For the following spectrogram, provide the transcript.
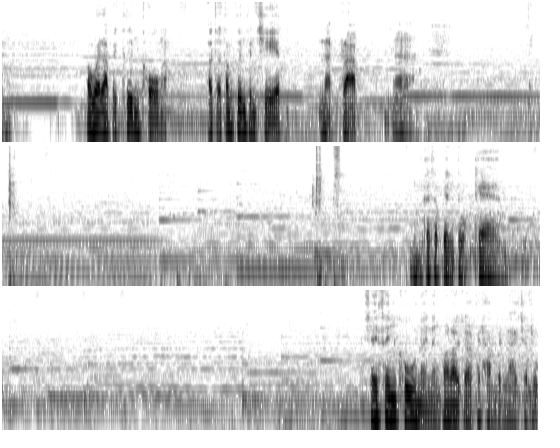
น เพราะเวลาไปขึ้นโครงอะ เราจะต้องขึ้นเป็นเชฟนะครับนะ มันก็จะเป็นตัวแก้ม ใช้เส้นคู่หน่อยหนึ่งเพราะเราจะไปทำเป็นลายฉลุ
